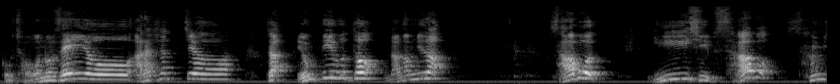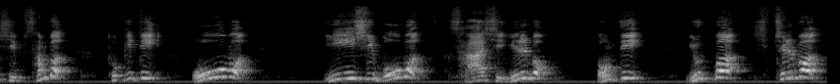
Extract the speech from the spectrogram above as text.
꼭 적어놓으세요. 알아셨죠? 자 용띠부터 나갑니다. 4번 24번 33번 토끼띠 5번 25번 41번 봄띠 6번 17번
